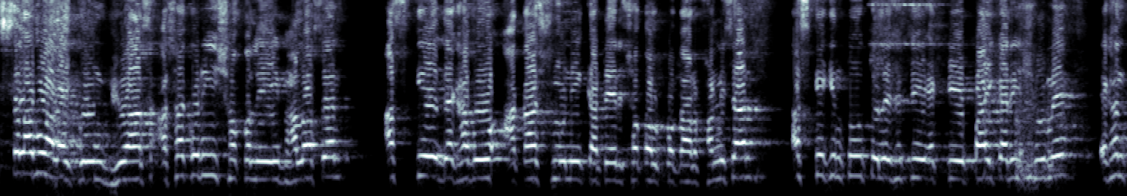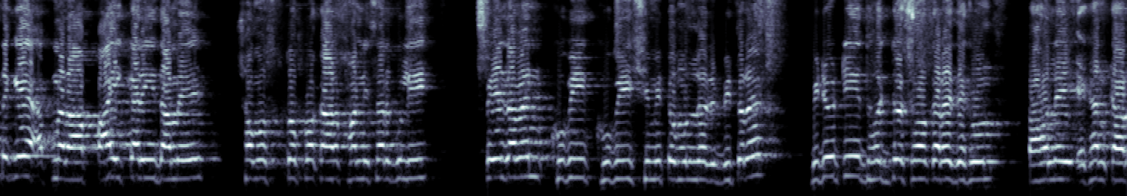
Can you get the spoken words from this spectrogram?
আসসালামু আলাইকুম ভিউয়ার্স, আশা করি সকলেই ভালো আছেন। আজকে দেখাবো আকাশমণি কাঠের সকল প্রকার ফার্নিচার। আজকে কিন্তু চলে এসেছি একটি পাইকারি শোরুমে। এখান থেকে আপনারা পাইকারি দামে সমস্ত প্রকার ফার্নিচার গুলি পেয়ে যাবেন খুবই খুবই সীমিত মূল্যের ভিতরে। ভিডিওটি ধৈর্য সহকারে দেখুন, তাহলে এখানকার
